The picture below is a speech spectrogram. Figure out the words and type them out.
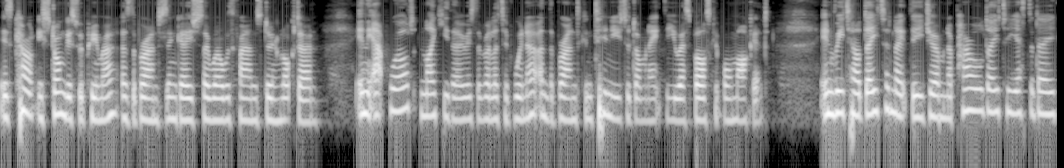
is currently strongest for Puma as the brand has engaged so well with fans during lockdown. In the app world, Nike, though, is the relative winner and the brand continues to dominate the US basketball market. In retail data, note the German apparel data yesterday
